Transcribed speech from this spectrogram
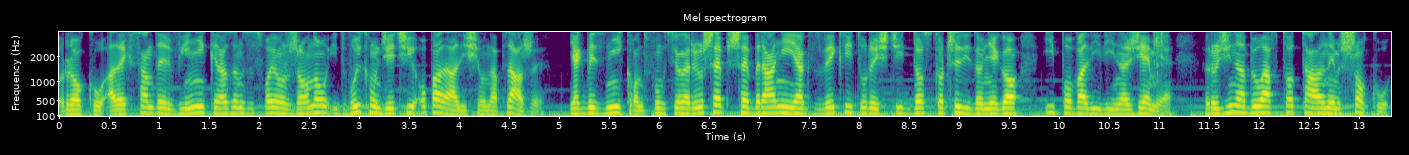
roku Aleksander Winik razem ze swoją żoną i dwójką dzieci opalali się na plaży. Jakby znikąd funkcjonariusze przebrani jak zwykli turyści doskoczyli do niego i powalili na ziemię. Rodzina była w totalnym szoku.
